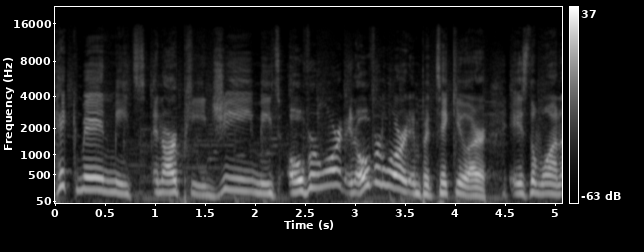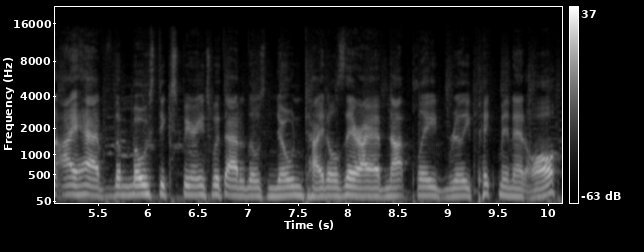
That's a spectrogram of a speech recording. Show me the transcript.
Pikmin meets an RPG meets Overlord, and Overlord in particular is the one I have the most experience with out of those known titles there. I have not played really Pikmin at all,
